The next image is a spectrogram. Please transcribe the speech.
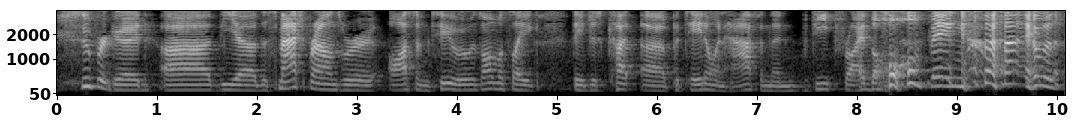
super good. Uh, the uh, the smash browns were awesome too. It was almost like they just cut a potato in half and then deep fried the whole thing. it was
